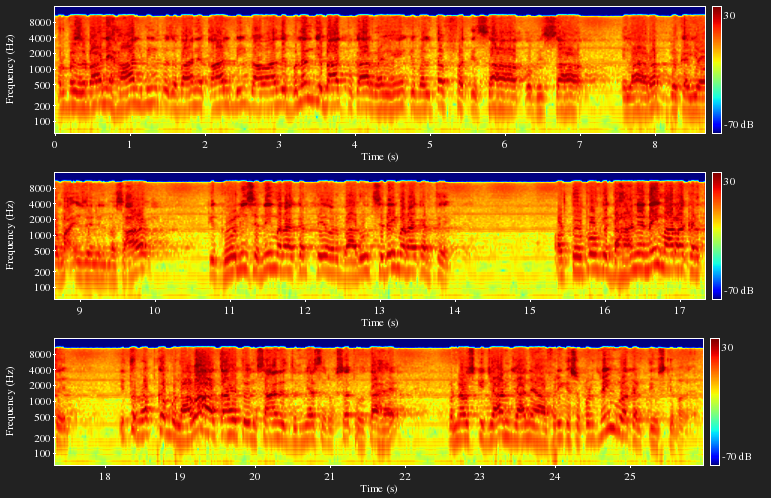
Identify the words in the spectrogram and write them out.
اور بزبان حال بھی، بزبان قال بھی بآواز بلند یہ بات پکار رہے ہیں کہ بلطفت ساق و بساق الى رب کا یوم المساق، کہ گولی سے نہیں مرا کرتے اور بارود سے نہیں مرا کرتے اور توپوں کے دہانے نہیں مارا کرتے۔ یہ تو رب کا بلاوا آتا ہے تو انسان اس دنیا سے رخصت ہوتا ہے، ورنہ اس کی جان جان آفری کے سپرد نہیں ہوا کرتی اس کے بغیر۔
